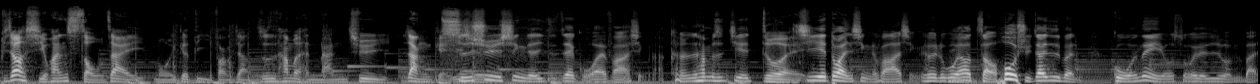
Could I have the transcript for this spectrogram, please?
比较喜欢守在某一个地方，这样就是他们很难去让给持续性的一直在国外发行了，可能他们是阶对阶段性的发行，所以如果要找，或许在日本国内有所谓的日文版、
